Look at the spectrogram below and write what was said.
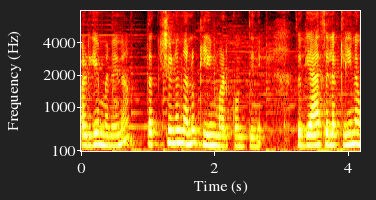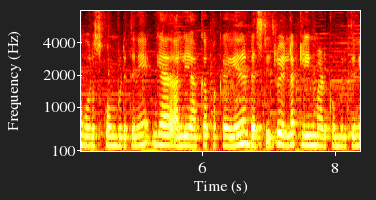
ಅಡುಗೆ ಮನೇನ ತಕ್ಷಣ ನಾನು ಕ್ಲೀನ್ ಮಾಡ್ಕೊತೀನಿ. ಸೊ ಗ್ಯಾಸ್ ಎಲ್ಲ ಕ್ಲೀನಾಗಿ ಒರೆಸ್ಕೊಂಡ್ಬಿಡ್ತೀನಿ. ಗ್ಯಾ, ಅಲ್ಲಿ ಅಕ್ಕಪಕ್ಕ ಏನೇ ಡಸ್ಟ್ ಇದ್ದರೂ ಎಲ್ಲ ಕ್ಲೀನ್ ಮಾಡ್ಕೊಂಬಿಡ್ತೀನಿ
